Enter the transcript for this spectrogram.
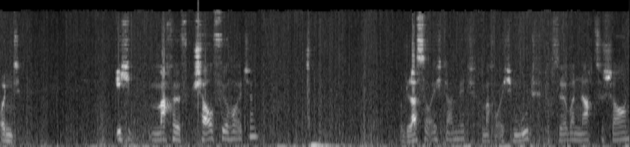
Und ich mache Ciao für heute und lasse euch damit, mache euch Mut, doch selber nachzuschauen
